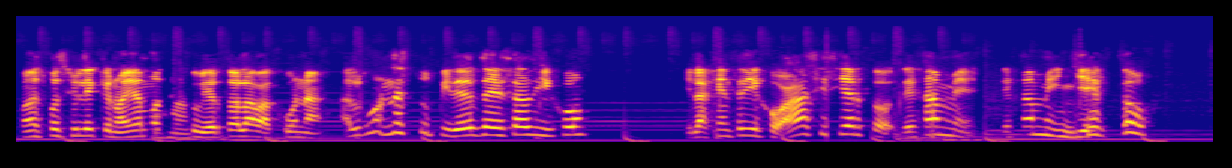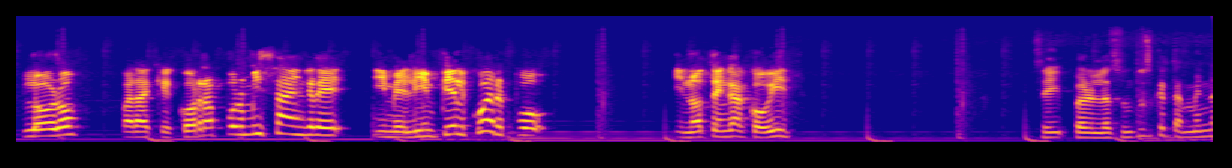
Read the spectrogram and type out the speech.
¿Cómo es posible que no hayamos descubierto la vacuna? Alguna estupidez de esa dijo. Y la gente dijo, ah, sí, cierto, déjame, déjame inyecto cloro para que corra por mi sangre y me limpie el cuerpo y no tenga COVID. Sí, pero el asunto es que también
